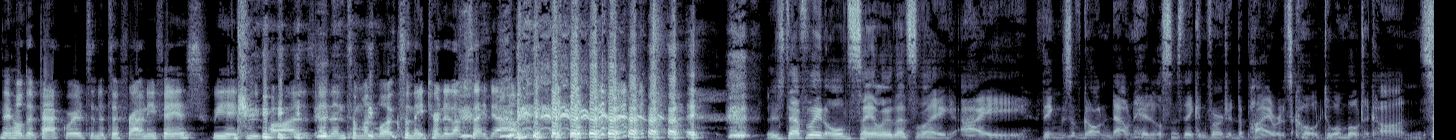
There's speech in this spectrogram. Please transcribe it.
They hold it backwards and it's a frowny face. We we pause and then someone looks and they turn it upside down. There's definitely an old sailor that's like, I things have gone downhill since they converted the pirates code to emoticons.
